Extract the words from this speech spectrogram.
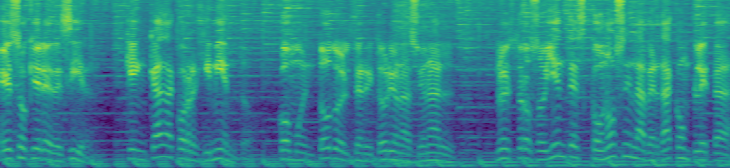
Eso quiere decir que en cada corregimiento, como en todo el territorio nacional, nuestros oyentes conocen la verdad completa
